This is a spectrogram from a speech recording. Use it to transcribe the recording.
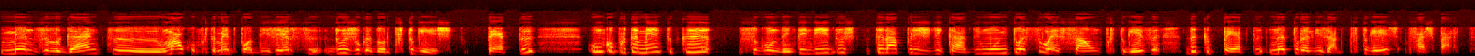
menos elegante, um mau comportamento, pode dizer-se, do jogador português Pepe, um comportamento que, segundo entendidos, terá prejudicado muito a seleção portuguesa de que Pepe, naturalizado português, faz parte.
